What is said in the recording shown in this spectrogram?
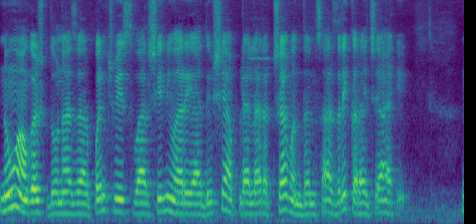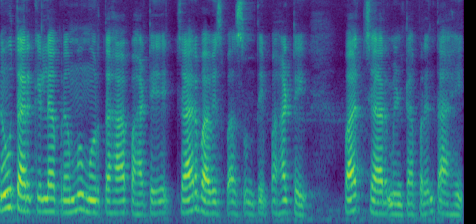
नऊ ऑगस्ट दोन हजार पंचवीस वार शनिवार या दिवशी आपल्याला रक्षाबंधन साजरे करायचे आहे. नऊ तारखेला ब्रह्ममुहूर्त हा पहाटे चार बावीसपासून ते पहाटे पाच चार मिनिटापर्यंत आहे.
